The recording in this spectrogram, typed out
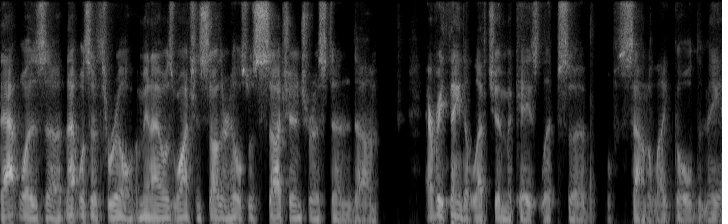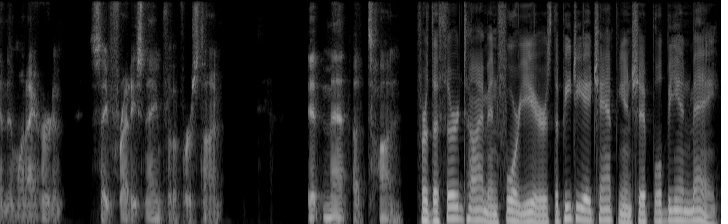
that was uh, that was a thrill. I mean, I was watching Southern Hills with such interest, and um, everything that left Jim McKay's lips uh, sounded like gold to me. And then when I heard him say Freddie's name for the first time, it meant a ton. For the third time in four years, the PGA Championship will be in May.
